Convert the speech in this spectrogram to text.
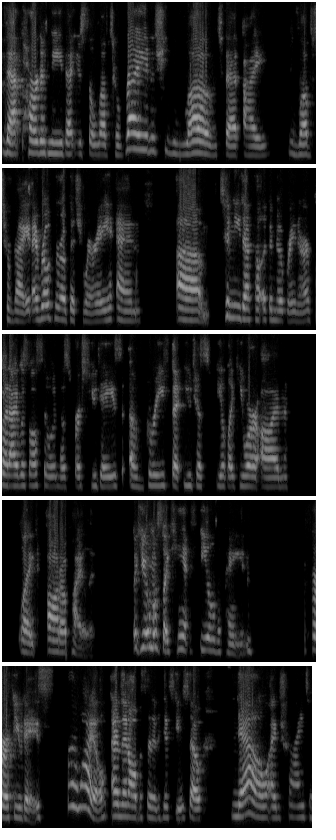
that part of me that used to love to write and she loved that I loved to write. I wrote her obituary, and um, to me, that felt like a no brainer. But I was also in those first few days of grief that you just feel like you are on like autopilot. Like you almost like can't feel the pain for a few days, for a while, and then all of a sudden it hits you. So now I'm trying to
